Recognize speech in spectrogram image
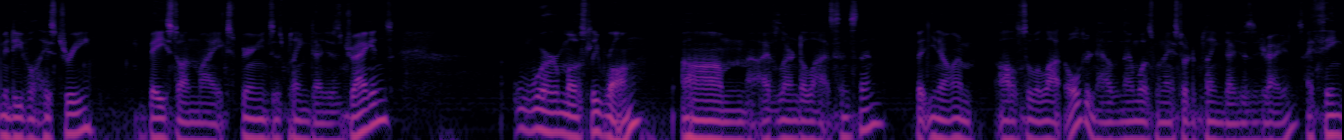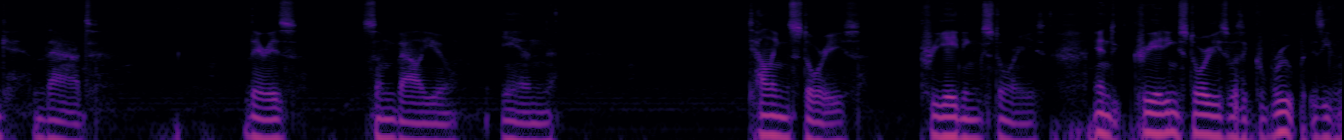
medieval history based on my experiences playing Dungeons and Dragons were mostly wrong. Um, I've learned a lot since then, but you know, I'm also a lot older now than I was when I started playing Dungeons and Dragons. I think that there is some value in telling stories, creating stories. And creating stories with a group is even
